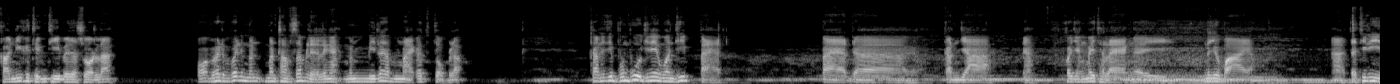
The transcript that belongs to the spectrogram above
คราวนี้ก็ถึงทีประชาชนละเพราะเพราะเพราะมันมันทำสำเร็จแล้วไงมันมีรัฐบาลใหม่ก็จบแล้วคราวนี้ที่ผมพูดที่นี่วันที่แปดแปดกันยานะเขายังไม่แถลงไอ้นโยบายอะอ่าแต่ที่นี่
